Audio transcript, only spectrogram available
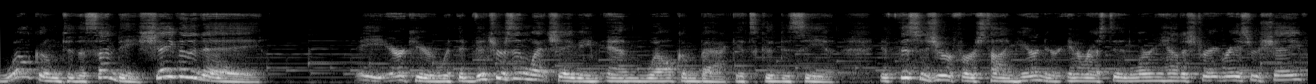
Welcome to the Sunday Shave of the Day. Hey, Eric here with Adventures in Wet Shaving and welcome back. It's good to see you. If this is your first time here and you're interested in learning how to straight razor shave,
